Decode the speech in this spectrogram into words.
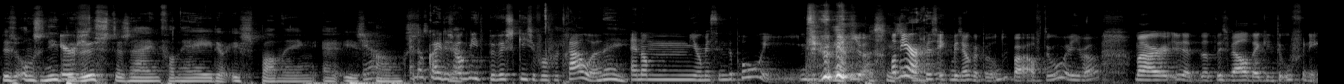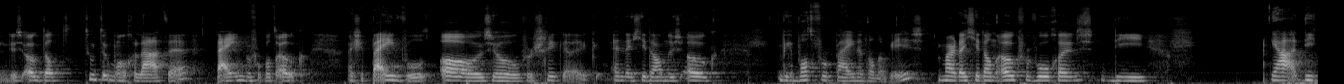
Dus ons niet Eerst- bewust te zijn van hé, er is spanning, er is Ja. angst. En dan kan je dus ook niet bewust kiezen voor vertrouwen. Nee. En dan, you're missing the point. Precies, Want ergens, ik mis ook het punt, maar af en toe, weet je wel. Maar ja, dat is wel denk ik de oefening. Dus ook dat toe te mogen laten. Pijn bijvoorbeeld ook. Als je pijn voelt, oh, zo verschrikkelijk. En dat je dan dus ook, wat voor pijn het dan ook is. Maar dat je dan ook vervolgens die, ja, die,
